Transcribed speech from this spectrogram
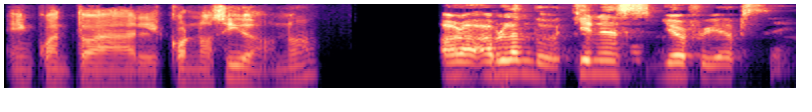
en cuanto al conocido, ¿no? Ahora, hablando, ¿quién es Jeffrey Epstein?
